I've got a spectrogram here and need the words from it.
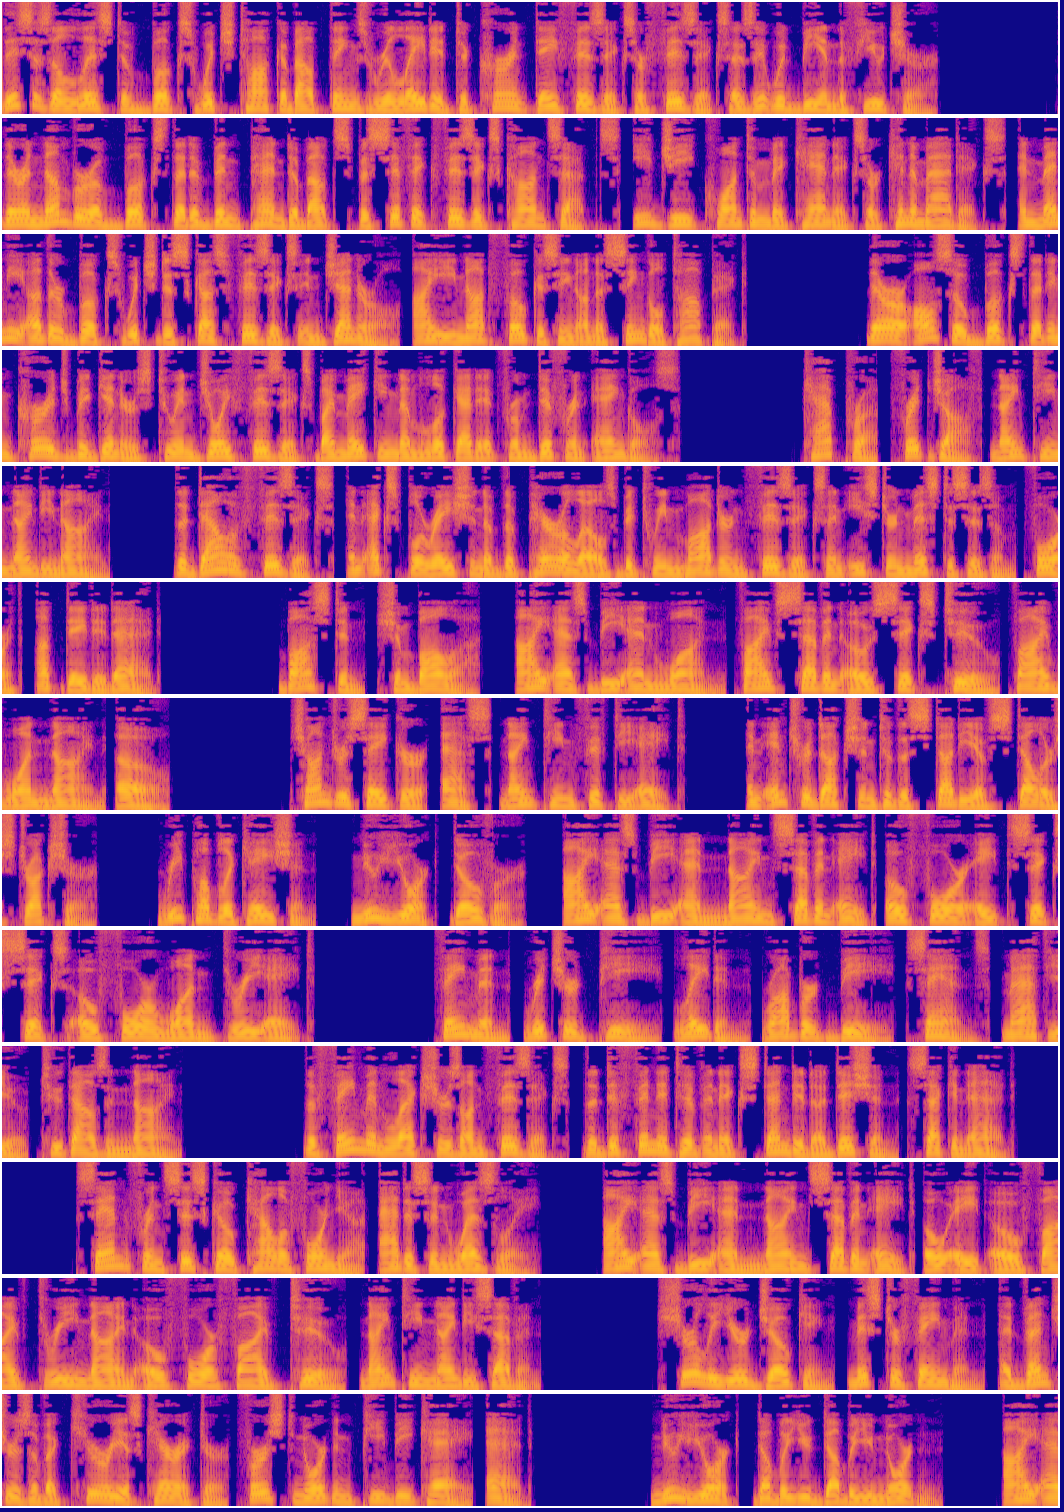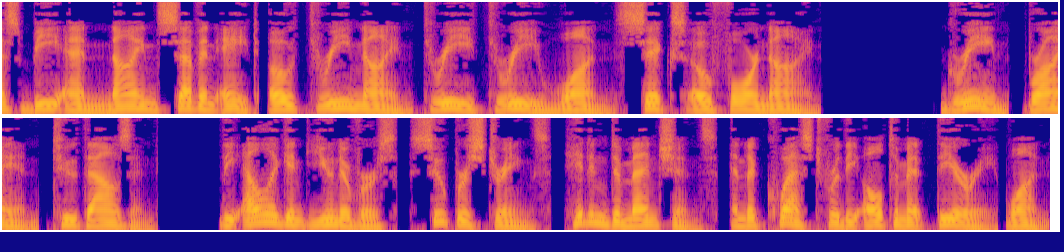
This is a list of books which talk about things related to current-day physics or physics as it would be in the future. There are a number of books that have been penned about specific physics concepts, e.g. quantum mechanics or kinematics, and many other books which discuss physics in general, i.e. not focusing on a single topic. There are also books that encourage beginners to enjoy physics by making them look at it from different angles. Capra, Fritjof 1999. The Tao of Physics, an exploration of the parallels between modern physics and Eastern mysticism 4th, updated ed. Boston, Shambhala. ISBN 1-57062-519-0. Chandrasekhar, S. 1958. An Introduction to the Study of Stellar Structure. Republication. New York, Dover. ISBN 978-0486604138. Feynman, Richard P., Leighton, Robert B., Sands, Matthew 2009. The Feynman Lectures on Physics, the Definitive and Extended Edition 2nd ed. San Francisco, California, Addison Wesley. ISBN 978-0805390452, 1997. Surely You're Joking, Mr. Feynman, Adventures of a Curious Character 1st Norton PBK, ed. New York, W. W. Norton. ISBN 978-0393316049. Greene, Brian 2000. The Elegant Universe, Superstrings, Hidden Dimensions, and the Quest for the Ultimate Theory 1.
